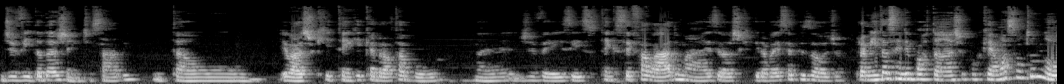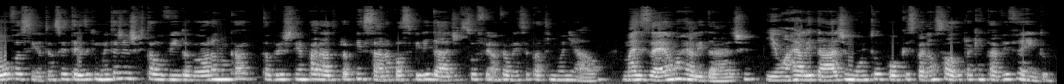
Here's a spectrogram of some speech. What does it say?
de vida da gente, sabe? Então, eu acho que tem que quebrar o tabu né, de vez, e isso tem que ser falado mais. Eu acho que gravar esse episódio, para mim tá sendo importante porque é um assunto novo, assim. Eu tenho certeza que muita gente que tá ouvindo agora nunca, talvez tenha parado para pensar na possibilidade de sofrer uma violência patrimonial, mas é uma realidade e uma realidade muito pouco esperançosa para quem tá vivendo,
